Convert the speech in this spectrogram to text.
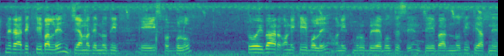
আপনারা দেখতেই পারলেন যে আমাদের নদীর এই স্পটগুলো তো এবার অনেকেই বলে, অনেক মুরব্বীরা বলতেছে যে এবার নদীতে আপনার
